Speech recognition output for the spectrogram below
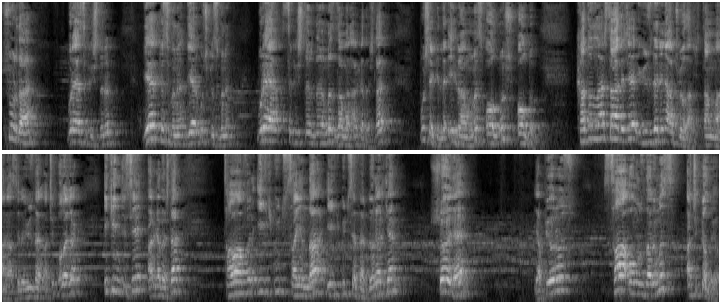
şurada buraya sıkıştırıp diğer kısmını, diğer uç kısmını buraya sıkıştırdığımız zaman arkadaşlar bu şekilde ihramımız olmuş oldu. Kadınlar sadece yüzlerini açıyorlar. Tam manasıyla yüzler açık olacak. İkincisi arkadaşlar tavafın ilk üç sayında ilk üç sefer dönerken şöyle yapıyoruz. Sağ omuzlarımız açık kalıyor.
